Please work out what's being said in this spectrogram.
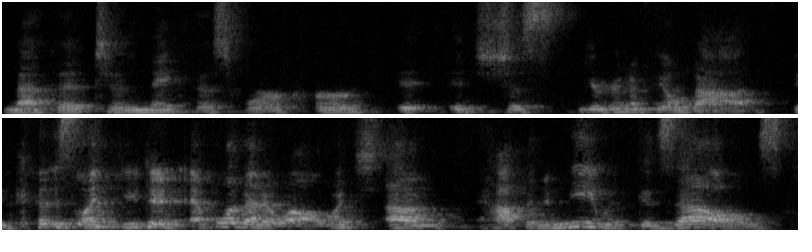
method to make this work, or it, it's just you're going to feel bad because like you didn't implement it well, which um, happened to me with gazelles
